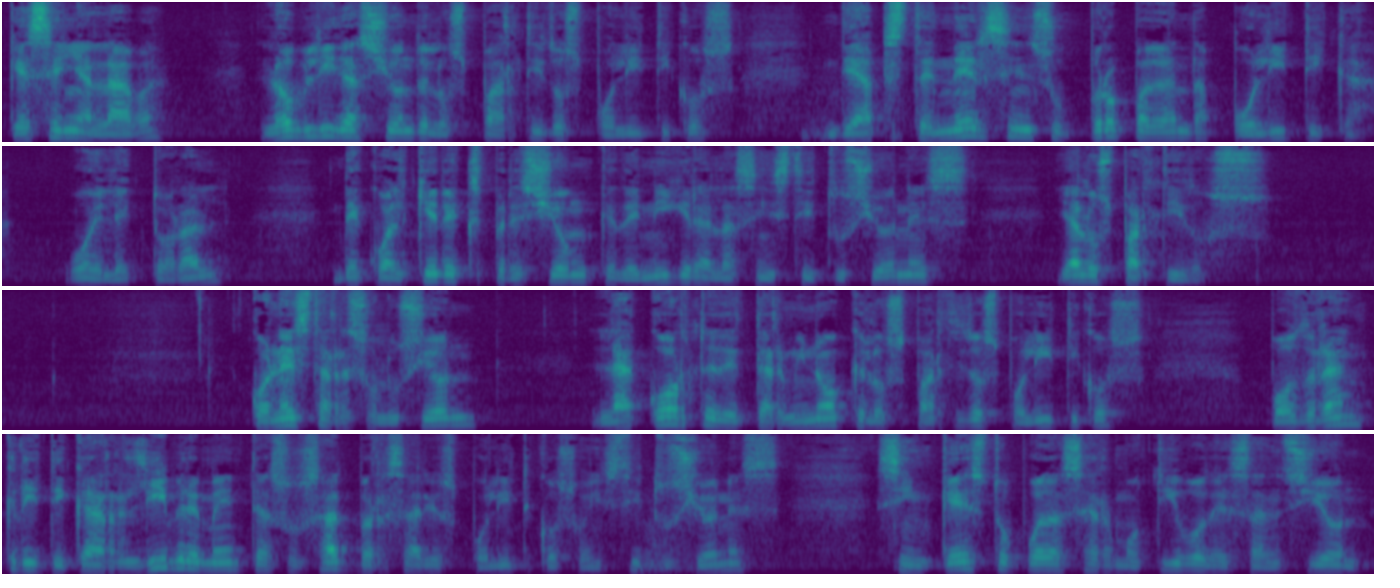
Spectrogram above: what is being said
que señalaba la obligación de los partidos políticos de abstenerse en su propaganda política o electoral de cualquier expresión que denigre a las instituciones y a los partidos. Con esta resolución, la Corte determinó que los partidos políticos podrán criticar libremente a sus adversarios políticos o instituciones sin que esto pueda ser motivo de sanción,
